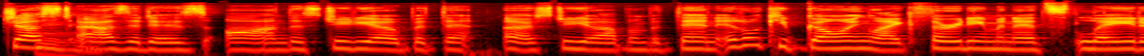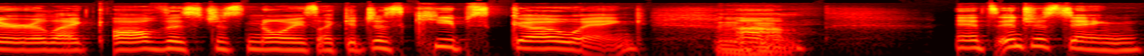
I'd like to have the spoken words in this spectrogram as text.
just as it is on the studio, but then uh, studio album, but then it'll keep going like 30 minutes later, like all this just noise, like it just keeps going. Um, it's interesting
